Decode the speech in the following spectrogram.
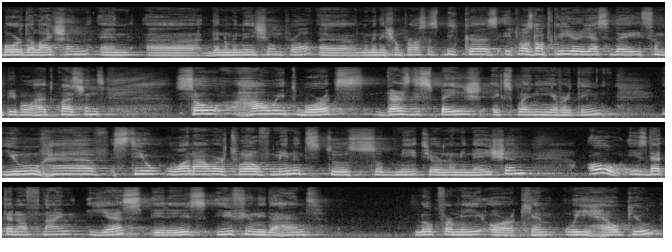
board election and uh, the nomination, pro uh, nomination process because it was not clear yesterday. Some people had questions. So how it works, there's this page explaining everything. You have still one hour, 12 minutes to submit your nomination. Oh, is that enough time? Yes, it is. If you need a hand, look for me or can we help you?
